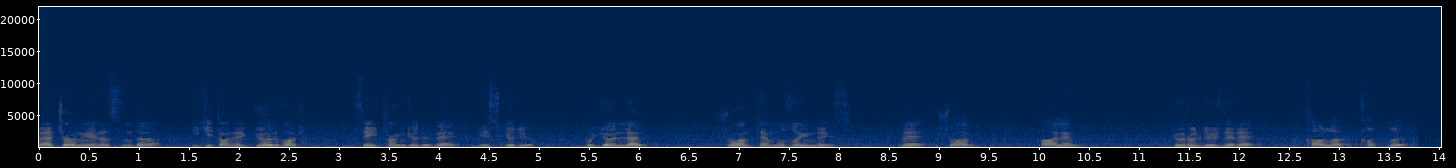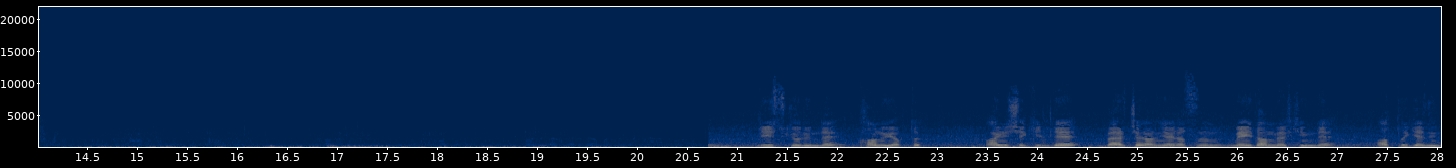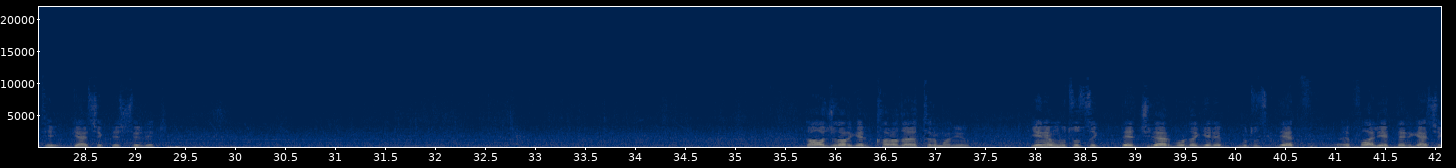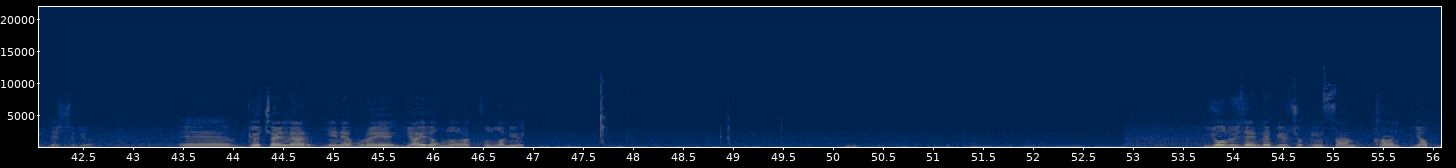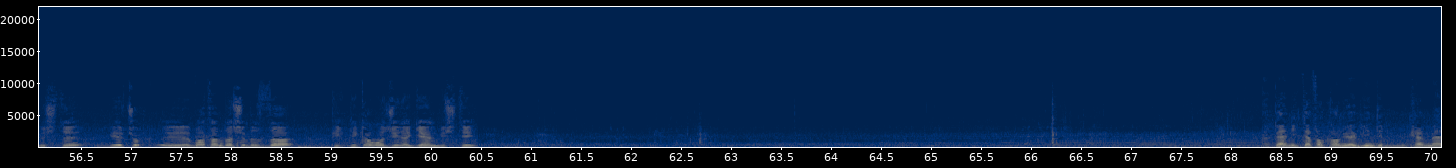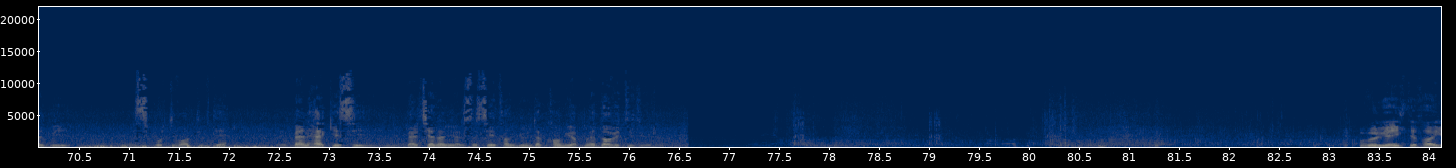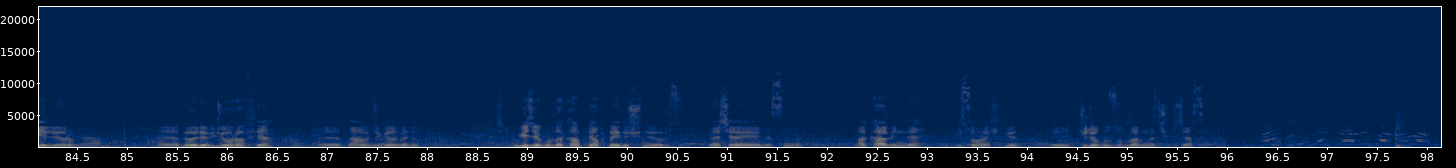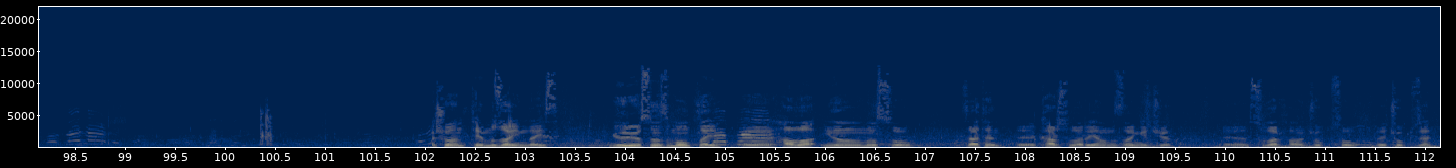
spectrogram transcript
Berçalan Yaylası'nda iki tane göl var. Seytan Gölü ve Lis Gölü. Bu göller şu an Temmuz ayındayız ve şu an halen görüldüğü üzere karla kaplı Lis Gölü'nde kanu yaptık. Aynı şekilde Berçelan Yaylası'nın meydan mevkiinde atlı gezinti gerçekleştirdik. Dağcılar gelip Karadağ'a tırmanıyor. Yine motosikletçiler burada gelip motosiklet e, faaliyetleri gerçekleştiriyor. Ee, göçerler yine burayı yayla olarak kullanıyor. Yol üzerinde birçok insan kamp yapmıştı. Birçok e, vatandaşımız da piknik amacıyla gelmişti. Ben ilk defa kanoya bindim. Mükemmel bir sportif aktivite. Ben herkesi Berçelen yarısı Seytan Gölü'nde kano yapmaya davet ediyorum. Bu bölgeye ilk defa geliyorum. Ee, Böyle bir coğrafya e, daha önce görmedim. Şimdi bu gece burada kamp yapmayı düşünüyoruz. Berçelen Yaylası'nda. Akabinde bir sonraki gün e, Cilo buzullarına çıkacağız. Şu an Temmuz ayındayız. Görüyorsunuz montlayım. Ee, hava inanılmaz soğuk. Zaten e, kar suları yanımızdan geçiyor. Ee, sular falan çok soğuk ve çok güzel.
